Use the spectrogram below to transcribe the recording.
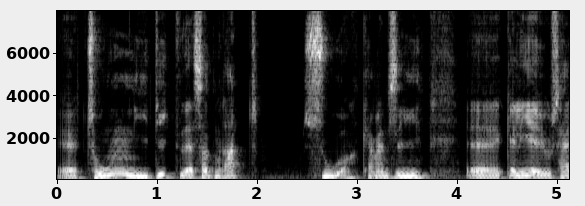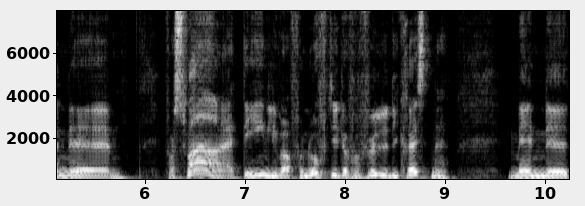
Øh, tonen i digtet er sådan ret sur, kan man sige. Øh, Galerius, han øh, forsvarer, at det egentlig var fornuftigt at forfølge de kristne, men øh,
